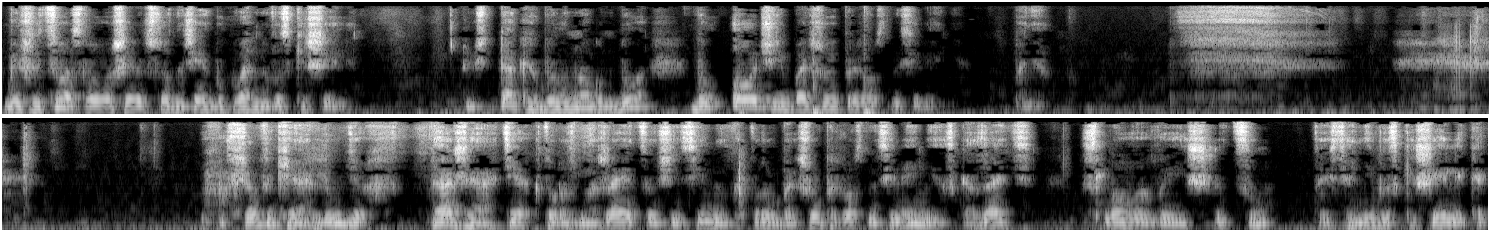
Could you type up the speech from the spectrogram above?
«Воишрецу» от слова «шерец», что означает буквально «воскишели». То есть так их было много, но было, был очень большой прирост населения. Понятно. Все-таки о людях, даже о тех, кто размножается очень сильно, у которых большой прирост населения, сказать слово «воишрецу», то есть они воскишели, как,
